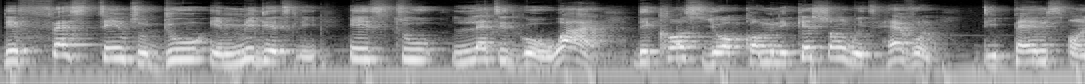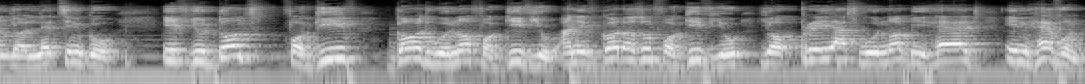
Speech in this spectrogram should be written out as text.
the first thing to do immediately is to let it go. Why? Because your communication with heaven depends on your letting go. If you don't forgive, God will not forgive you. And if God doesn't forgive you, your prayers will not be heard in heaven.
